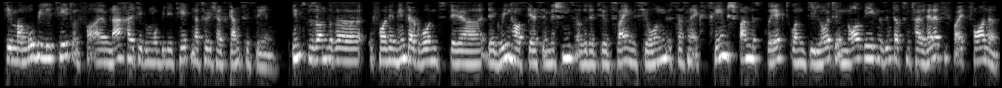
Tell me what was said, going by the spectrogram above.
Thema Mobilität und vor allem nachhaltige Mobilität natürlich als Ganzes sehen. Insbesondere vor dem Hintergrund der, der Greenhouse Gas Emissions, also der CO2-Emissionen, ist das ein extrem spannendes Projekt und die Leute in Norwegen sind da zum Teil relativ weit vorne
